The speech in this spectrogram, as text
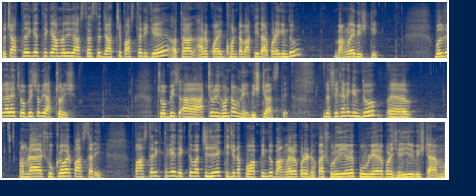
তো চার তারিখের থেকে আমরা যদি আস্তে আস্তে যাচ্ছি পাঁচ তারিখে, অর্থাৎ আর কয়েক ঘণ্টা বাকি, তারপরে কিন্তু বাংলায় বৃষ্টি। বলতে গেলে চব্বিশ চব্বিশ, আটচল্লিশ। চব্বিশ আটচল্লিশ ঘন্টাও নেই বৃষ্টি আসতে। তো সেখানে কিন্তু আমরা শুক্রবার পাঁচ তারিখ। পাঁচ তারিখ থেকে দেখতে পাচ্ছি যে কিছুটা প্রভাব কিন্তু বাংলার উপরে ঢোকা শুরু হয়ে যাবে, পুরুলিয়ার উপরে ঝিরিঝিরি বৃষ্টি আরম্ভ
